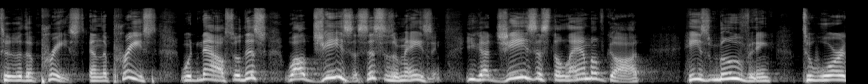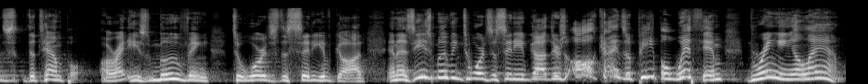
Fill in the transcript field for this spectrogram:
to the priest, and the priest would now, so this, while Jesus, this is amazing, you got Jesus, the Lamb of God, He's moving towards the temple. All right. He's moving towards the city of God. And as he's moving towards the city of God, there's all kinds of people with him bringing a lamb.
